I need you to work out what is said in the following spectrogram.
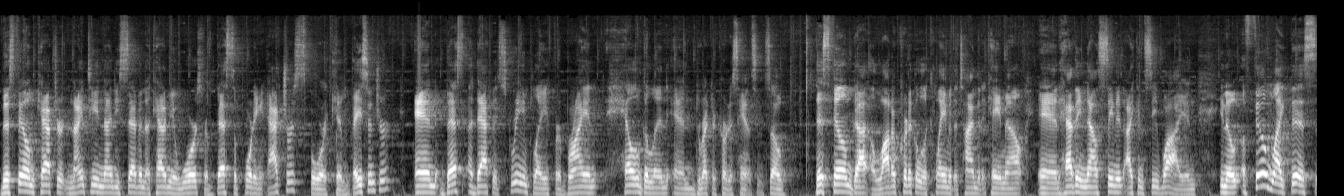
This film captured 1997 Academy Awards for Best Supporting Actress for Kim Basinger, and Best Adapted Screenplay for Brian Helgeland and director Curtis Hanson. So This film got a lot of critical acclaim at the time that it came out, and having now seen it, I can see why. And you know, a film like this,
